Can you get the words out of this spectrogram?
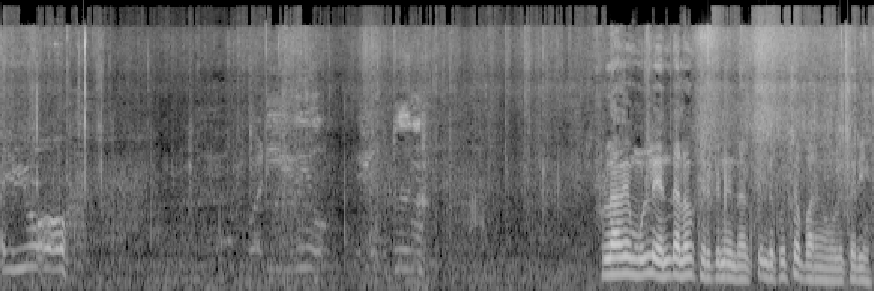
ஐயோ. ஃபுல்லாகவே முள் எந்த அளவுக்கு இருக்குன்னு இந்த இந்த குச்சை பாருங்கள் உங்களுக்கு தெரியும்.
